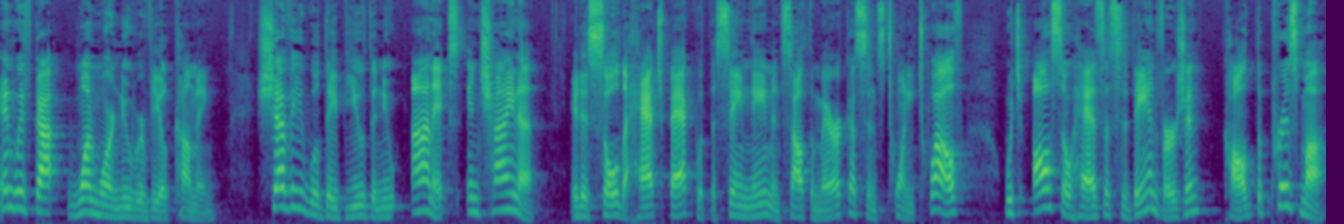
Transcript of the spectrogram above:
And we've got one more new reveal coming. Chevy will debut the new Onix in China. It has sold a hatchback with the same name in South America since 2012, which also has a sedan version called the Prisma.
